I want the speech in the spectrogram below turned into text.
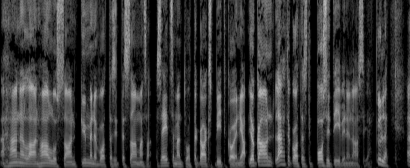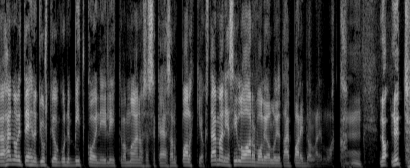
hänellä on hallussaan 10 vuotta sitten saamansa 7002 bitcoinia, joka on lähtökohtaisesti positiivinen asia. Kyllä. Hän oli tehnyt just jonkun bitcoiniin liittyvän mainosessakä ja saanut palkkioksi tämän ja silloin arvo oli ollut jotain parin dollarin luokkaa. Mm. No nyt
